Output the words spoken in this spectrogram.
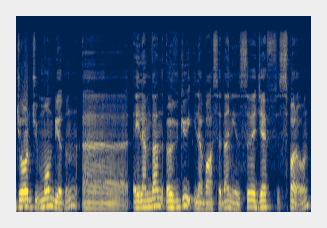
George Monbiot'un e, eylemden övgü ile bahseden yazısı ve Jeff Sparrow'un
